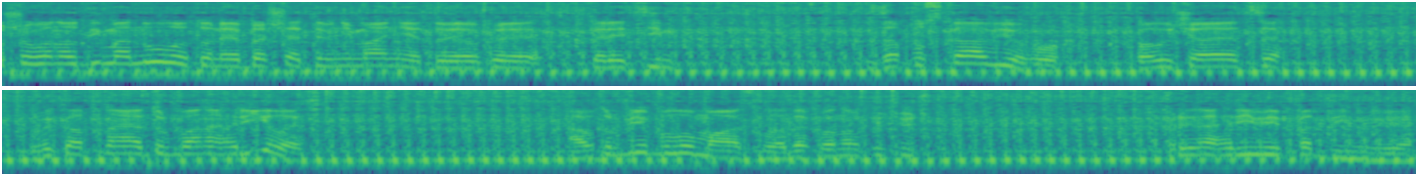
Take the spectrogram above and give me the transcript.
То, що воно димануло, то не обращайте внимання, то я вже перед цим запускав його. Получається, викладна труба нагрілась, а в трубі було масло, так воно чуть-чуть при нагріві подимлює.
